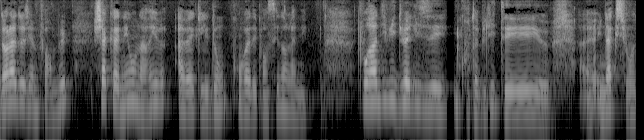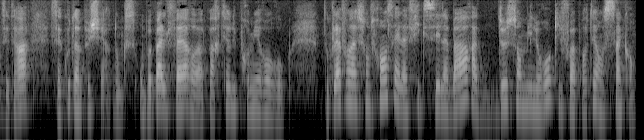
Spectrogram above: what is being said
Dans la deuxième formule, chaque année, on arrive avec les dons qu'on va dépenser dans l'année. Pour individualiser une comptabilité, euh, une action, etc., ça coûte un peu cher. Donc on ne peut pas le faire à partir du premier euro. Donc la Fondation de France, elle a fixé la barre à 200 000 euros qu'il faut apporter en 5 ans.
